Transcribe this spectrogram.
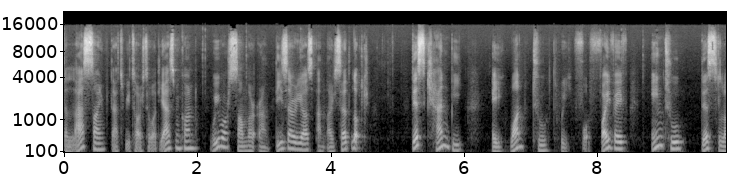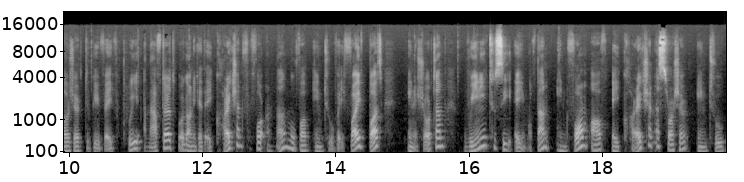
the last time that we talked about Jasmy we were somewhere around these areas and I said, look, this can be a 1, 2, 3, 4, 5 wave into this larger to be wave 3 and after that we're going to get a correction for 4 and move up into wave 5 but in a short term, we need to see a move down in form of a correction structure into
